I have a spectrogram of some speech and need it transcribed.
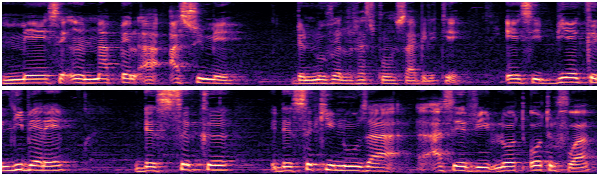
mais c'est un appel à assumer de nouvelles responsabilités, ainsi bien que libérés de ce, que, de ce qui nous a asservi autrefois,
